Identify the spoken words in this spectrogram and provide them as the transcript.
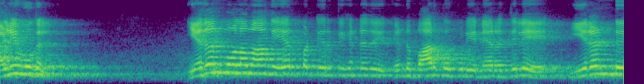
அழிவுகள் எதன் மூலமாக ஏற்பட்டு இருக்குகின்றது என்று பார்க்கக்கூடிய நேரத்திலே இரண்டு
